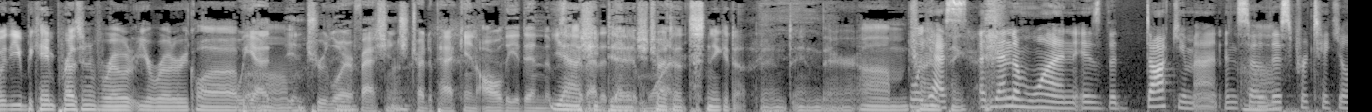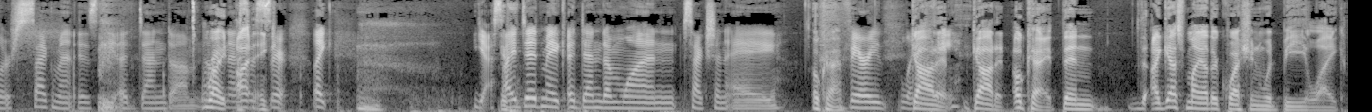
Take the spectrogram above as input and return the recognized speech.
we, you became president of Ro- your Rotary Club. Well, yeah, um, in true lawyer fashion, she tried to pack in all the addendums. Yeah, into she that did. addendum She tried one. to sneak it in, in there. Um, well yes to think. addendum one is the document and so Uh-huh. this particular segment is the addendum not Right, I- necessar- like yes i did make addendum one section a Okay. very lengthy. Got it. Got it. Okay. Then th- I guess my other question would be like,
